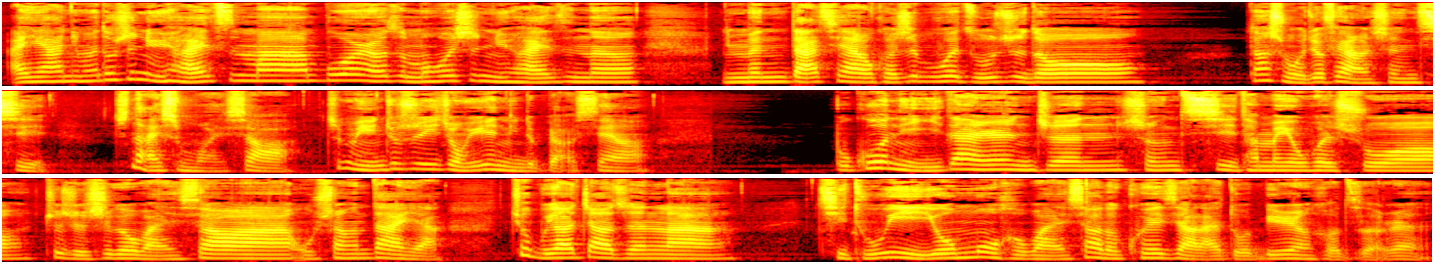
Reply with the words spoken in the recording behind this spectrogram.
哎呀，你们都是女孩子吗？不温柔怎么会是女孩子呢？你们打起来，我可是不会阻止的哦。”当时我就非常生气，这哪是什么玩笑啊？这明明就是一种怨女的表现啊！不过，你一旦认真生气，他们又会说这只是个玩笑啊，无伤大雅，就不要较真啦。企图以幽默和玩笑的盔甲来躲避任何责任。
